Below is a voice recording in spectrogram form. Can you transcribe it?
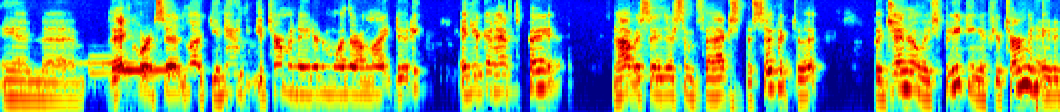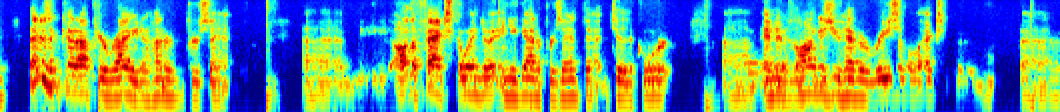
And uh, that court said, look, you knew you terminated them while they're on light duty, and you're going to have to pay it. Now, obviously, there's some facts specific to it, but generally speaking, if you're terminated, that doesn't cut off your right 100%. Uh, all the facts go into it, and you got to present that to the court. Um, and as long as you have a reasonable ex, uh,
